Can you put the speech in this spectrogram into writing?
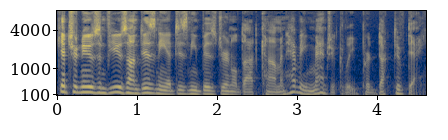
get your news and views on Disney at DisneyBizJournal.com and have a magically productive day.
